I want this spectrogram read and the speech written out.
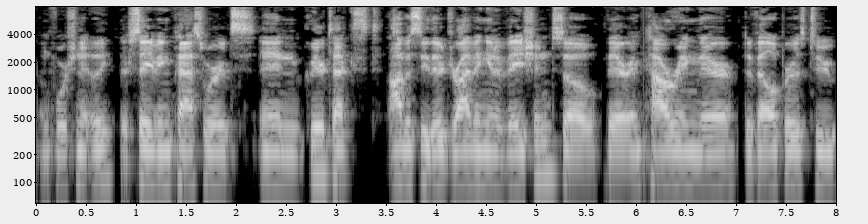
Unfortunately, they're saving passwords in clear text. Obviously, they're driving innovation, so they're empowering their developers to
